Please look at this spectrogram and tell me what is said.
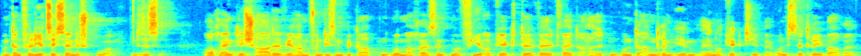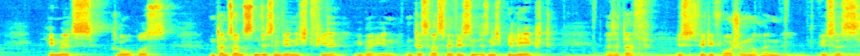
Und dann verliert sich seine Spur. Und das ist auch eigentlich schade. Wir haben von diesem begabten Uhrmacher sind nur vier Objekte weltweit erhalten, unter anderem eben ein Objekt hier bei uns, der drehbare Himmelsglobus. Und ansonsten wissen wir nicht viel über ihn. Und das, was wir wissen, ist nicht belegt. Also da ist für die Forschung noch ein gewisses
